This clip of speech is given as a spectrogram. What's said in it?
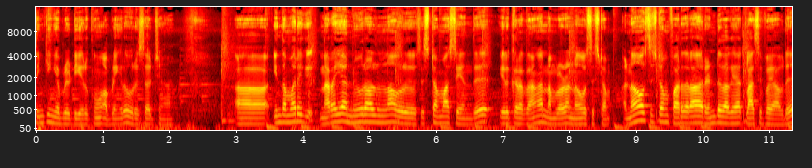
திங்கிங் எபிலிட்டி இருக்கும் அப்படிங்கிற ஒரு ரிசர்ச்சுங்க இந்த மாதிரி நிறையா நியூரால்லாம் ஒரு சிஸ்டமாக சேர்ந்து இருக்கிறதாங்க நம்மளோட நர்வஸ் சிஸ்டம் நர்வஸ் சிஸ்டம் ஃபர்தராக ரெண்டு வகையாக கிளாஸிஃபை ஆகுது.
